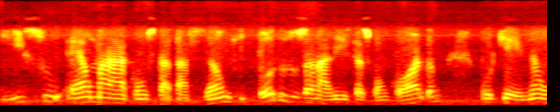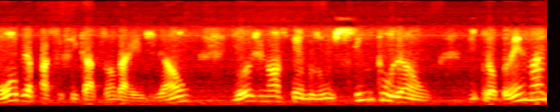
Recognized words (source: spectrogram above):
Isso é uma constatação que todos os analistas concordam, porque não houve a pacificação da região e hoje nós temos um cinturão de problemas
